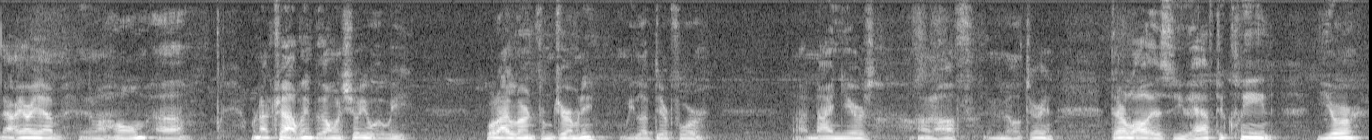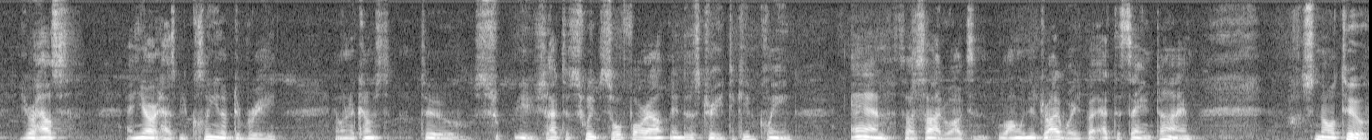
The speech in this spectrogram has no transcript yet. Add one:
Now here I am in my home. Uh, we're not traveling, but I want to show you what we, what I learned from Germany. We lived there for uh, nine years on and off in the military, and their law is you have to clean your your house and yard has to be clean of debris. And when it comes to, you have to sweep so far out into the street to keep it clean, and the sidewalks and along with your driveways, but at the same time snow too.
